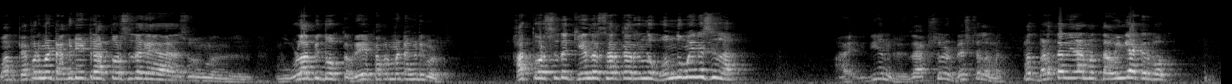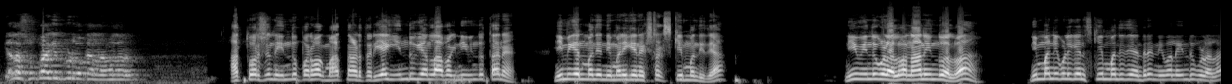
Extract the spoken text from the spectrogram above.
ಒಂದ್ ಪೇಪರ್ಮೆಂಟ್ ಅಂಗಡಿ ಇಟ್ಟರೆ ಹತ್ತು ವರ್ಷದಾಗ ಉಳ ಬಿದ್ದು ಹೋಗ್ತಾವ್ರಿ ಪೇಪರ್ಮೆಂಟ್ ಅಂಗಡಿಗಳು. ಹತ್ತು ವರ್ಷದ ಕೇಂದ್ರ ಸರ್ಕಾರದಿಂದ ಒಂದು ಮೈನಸ್ ಇಲ್ಲ. ಇದೇನ್ರಿ ಇದು ಅಬ್ಸಲ್ಯೂಟ್ ಬೆಸ್ಟ್ ಅಲ್ಲ ಮತ್ತೆ. ಮತ್ತೆ ಬಡತನ ಯಾರು ಮತ್ತೆ ನಾವು ಹಿಂಗೆ ಹಾಕಿರ್ಬೇಕು ಎಲ್ಲ ಸುಖವಾಗಿದ್ ಬಿಡ್ಬೇಕಲ್ಲ ನಾವೆಲ್ಲರೂ. ಹತ್ತು ವರ್ಷದಿಂದ ಹಿಂದೂ ಪರವಾಗಿ ಮಾತನಾಡ್ತಾರೆ. ಹೇಗೆ ಹಿಂದೂಗೆ ಏನು ಲಾಭ? ನೀವು ಹಿಂದೂ ತಾನೆ. ನಿಮಗೇನು ಬಂದಿದೆ? ನಿಮ್ಮ ಮನೆಗೆ ಎಕ್ಸ್ಟ್ರಾ ಸ್ಕೀಮ್ ಬಂದಿದ್ಯಾ? ನೀವು ಹಿಂದೂಗಳಲ್ವಾ? ನಾನು ಹಿಂದೂ ಅಲ್ವಾ? ನಿಮ್ಮ ಮನೆಗಳಿಗೆ ಏನು ಸ್ಕೀಮ್ ಬಂದಿದೆ ಅಂದ್ರೆ ನೀವೆಲ್ಲ ಹಿಂದೂಗಳಲ್ಲ?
